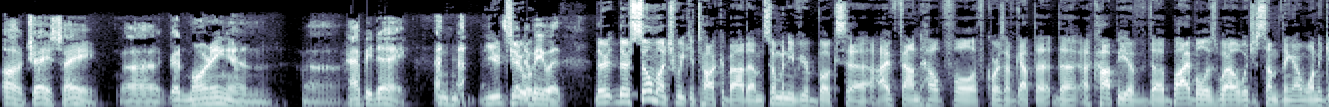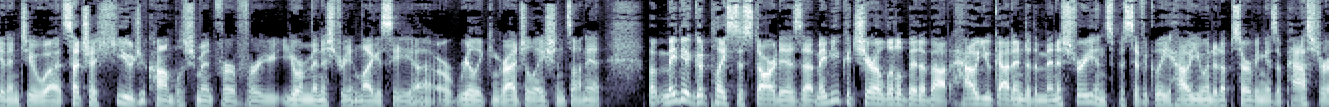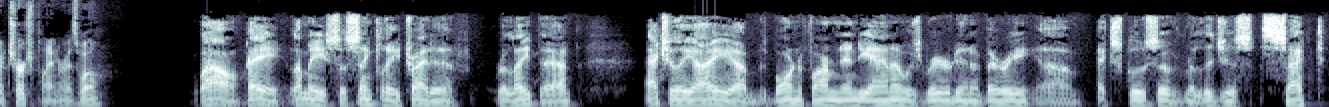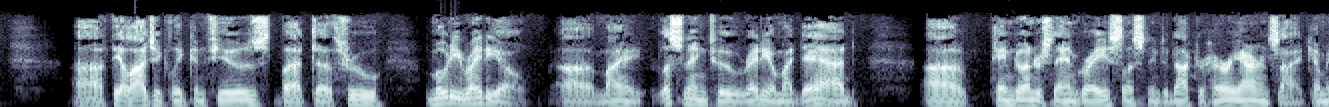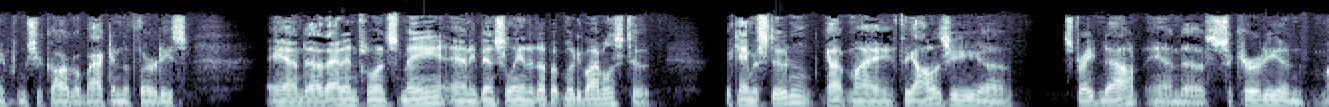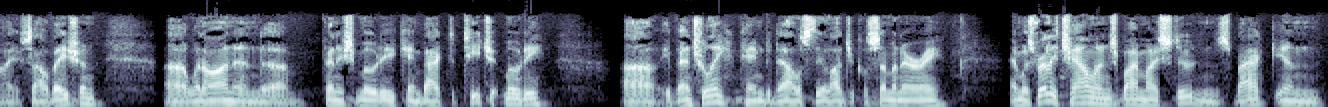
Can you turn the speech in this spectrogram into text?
Oh, Chase, hey, uh, good morning and uh, happy day. you too. to be with. There, there's so much we could talk about. Um, so many of your books uh, I've found helpful. Of course, I've got the, the a copy of the Bible as well, which is something I want to get into. Uh, such a huge accomplishment for for your ministry and legacy. Uh, really, congratulations on it. But maybe a good place to start is uh, maybe you could share a little bit about how you got into the ministry and specifically how you ended up serving as a pastor, a church planter as well. Wow. Hey, let me succinctly try to relate that. Actually, I uh, was born and farm in Indiana, was reared in a very uh, exclusive religious sect, uh, theologically confused, but uh, through Moody Radio, uh, my listening to radio, my dad uh, came to understand grace, listening to Dr. Harry Ironside, coming from Chicago back in the 30s. And that influenced me and eventually ended up at Moody Bible Institute became a student, got my theology uh, straightened out and uh, security and my salvation. Uh, went on and uh, finished Moody, came back to teach at Moody. Uh, eventually came to Dallas Theological Seminary and was really challenged by my students back in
